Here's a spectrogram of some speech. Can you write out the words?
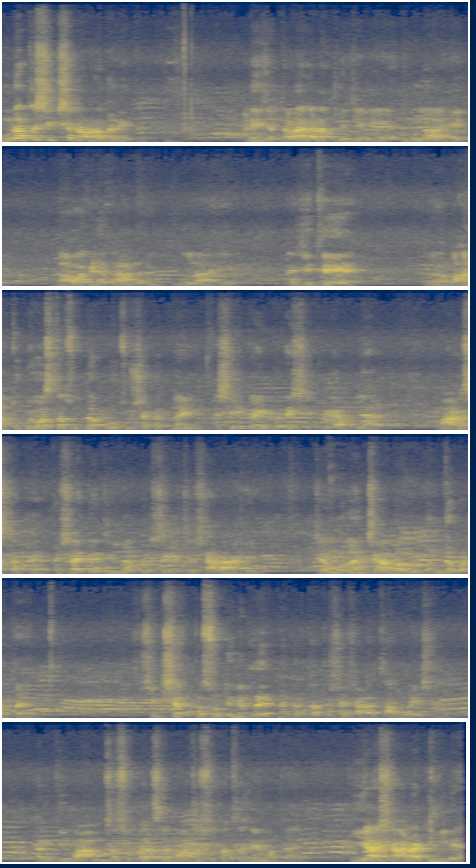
मुळातच शिक्षणावर आधारित आहे. आणि हे जे तळागाळातले जे मुलं आहेत गावाखेड्यात राहणारी मुलं आहेत आणि जिथे वाहतूक व्यवस्थासुद्धा पोहोचू शकत नाही असेही काही बरेचसे खेळ आपल्या महाराष्ट्रात आहेत अशा काही जिल्हा परिषदेच्या शाळा आहेत ज्या मुलांच्या अभावी बंद पडत आहेत. शिक्षक कसोटीने प्रयत्न करतात अशा शाळा चालवायच्या. कारण की मा- आमचं स्वतःचं माझं स्वतःचं हे मत आहे की या शाळा टिकल्या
